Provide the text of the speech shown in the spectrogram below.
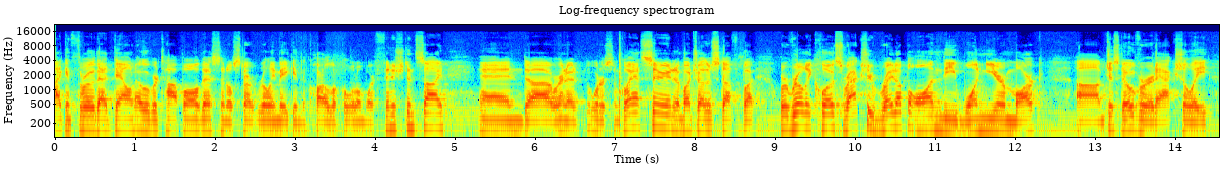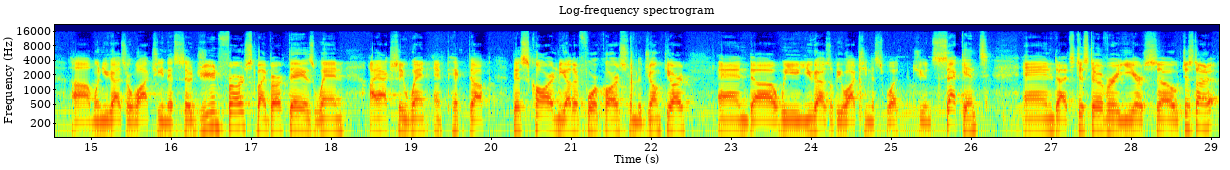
I can throw that down over top all this and it'll start really making the car look a little more finished inside. And uh, we're gonna order some glass soon and a bunch of other stuff, but we're really close. We're actually right up on the one year mark, um, just over it actually. Um, when you guys are watching this. So June 1st, my birthday, is when I actually went and picked up this car and the other four cars from the junkyard and uh, we you guys will be watching this what June 2nd and uh, it's just over a year so just uh,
